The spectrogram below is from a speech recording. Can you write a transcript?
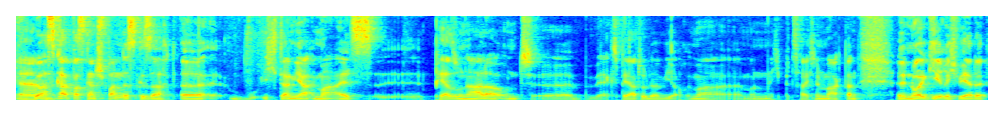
Ähm, Du hast gerade was ganz Spannendes gesagt, äh, wo ich dann ja immer als äh, Personaler und äh, Experte oder wie auch immer äh, man mich bezeichnen mag, dann äh, neugierig werde.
